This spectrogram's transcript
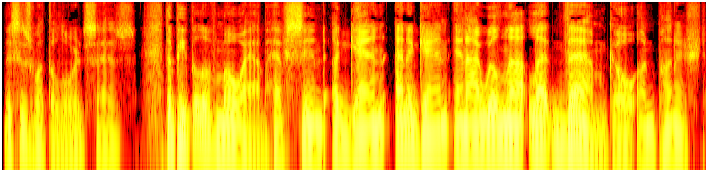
This is what the Lord says The people of Moab have sinned again and again, and I will not let them go unpunished.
